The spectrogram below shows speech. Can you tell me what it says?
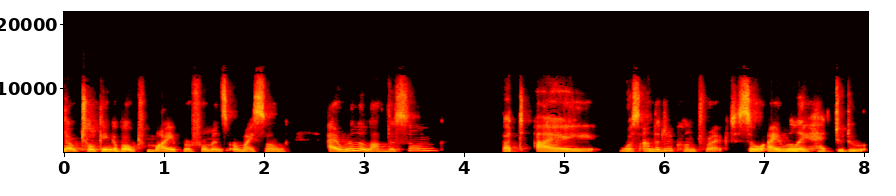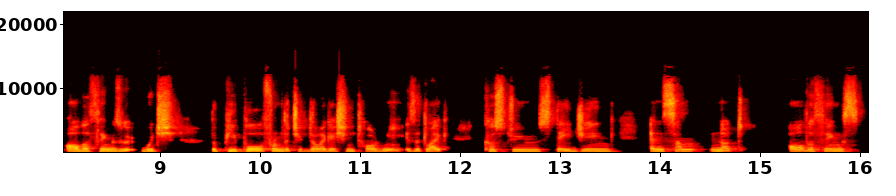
now talking about my performance or my song i really love the song but I was under the contract. So I really had to do all the things which the people from the Czech delegation told me. Is it like costume, staging, and some, not all the things.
